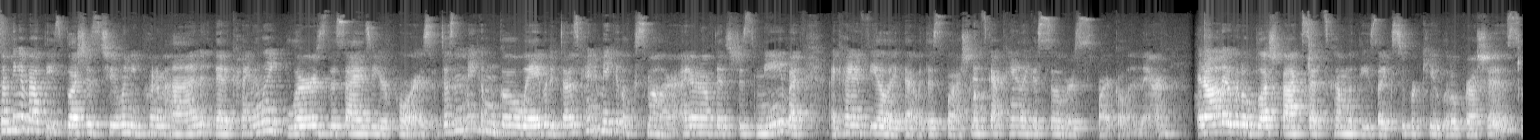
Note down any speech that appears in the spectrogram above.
Something about these blushes too, when you put them on, that it kind of like blurs the size of your pores. It doesn't make them go away, but it does kind of make it look smaller. I don't know if that's just me, but I kind of feel like that with this blush. And it's got kind of like a silver sparkle in there. And all their little blush box sets come with these like super cute little brushes.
